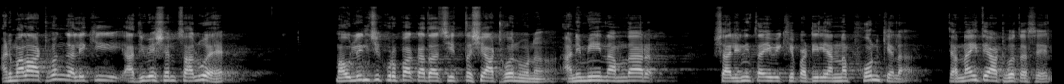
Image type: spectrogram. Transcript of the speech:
आणि मला आठवण झाली की अधिवेशन चालू आहे. माऊलींची कृपा कदाचित तशी आठवण होणं. आणि मी नामदार शालिनीताई विखे पाटील यांना फोन केला. त्यांनाही ते आठवत असेल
